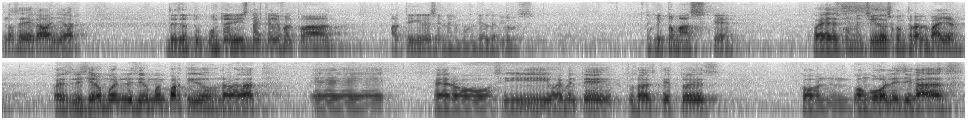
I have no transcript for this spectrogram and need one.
No se dejaban llegar. Desde tu punto de vista, ¿qué le faltó a, a Tigres en el Mundial de Clubes? Un poquito más que Pues, convencidos contra el Bayern. pues le hicieron buen, le hicieron buen partido, la verdad. Eh, pero sí, obviamente, tú sabes que esto es con, con goles, llegadas.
